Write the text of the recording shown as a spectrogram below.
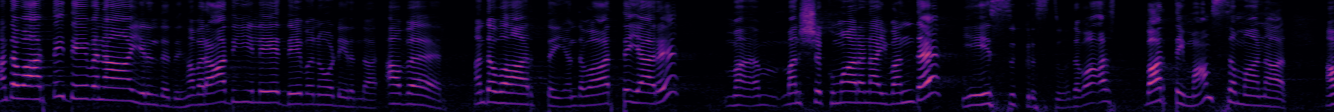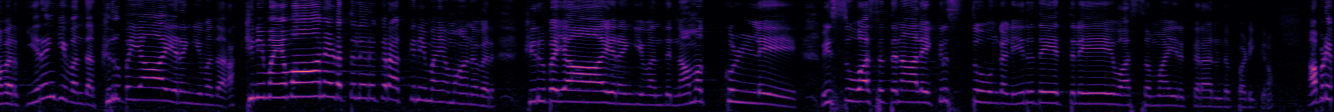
அந்த வார்த்தை தேவனாய் இருந்தது. அவர் ஆதியிலே தேவனோடு இருந்தார். அவர் அந்த வார்த்தை அந்த வார்த்தை யாரு? ம- மனுஷகுமாரனாய் வந்த இயேசு கிறிஸ்து. அந்த வார்த்தை மாம்சமானார். அவர் இறங்கி வந்தார். கிருபையா இறங்கி வந்தார். அக்கினிமயமான இடத்துல இருக்கிற அக்கினிமயமானவர் கிருபையா இறங்கி வந்து நமக்குள்ளே விசுவாசத்தினாலே கிறிஸ்து உங்கள் இருதயத்திலே வாசமாக இருக்கிறார் என்று படிக்கிறோம். அப்படி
